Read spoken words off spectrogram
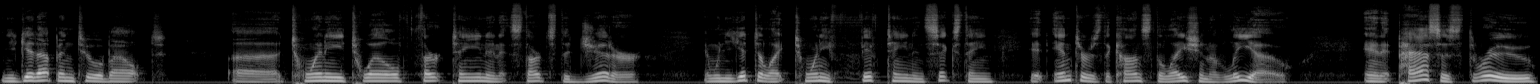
and you get up into about uh, 2012, 13, and it starts to jitter. And when you get to like 2015 and 16, it enters the constellation of Leo and it passes through,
